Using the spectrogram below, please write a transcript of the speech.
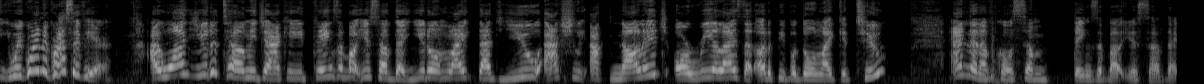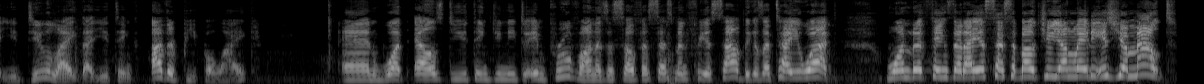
we're going aggressive here. I want you to tell me, Jackie, things about yourself that you don't like that you actually acknowledge or realize that other people don't like it too. And then, of course, some things about yourself that you do like that you think other people like. And what else do you think you need to improve on as a self assessment for yourself? Because I tell you what, one of the things that I assess about you, young lady, is your mouth.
